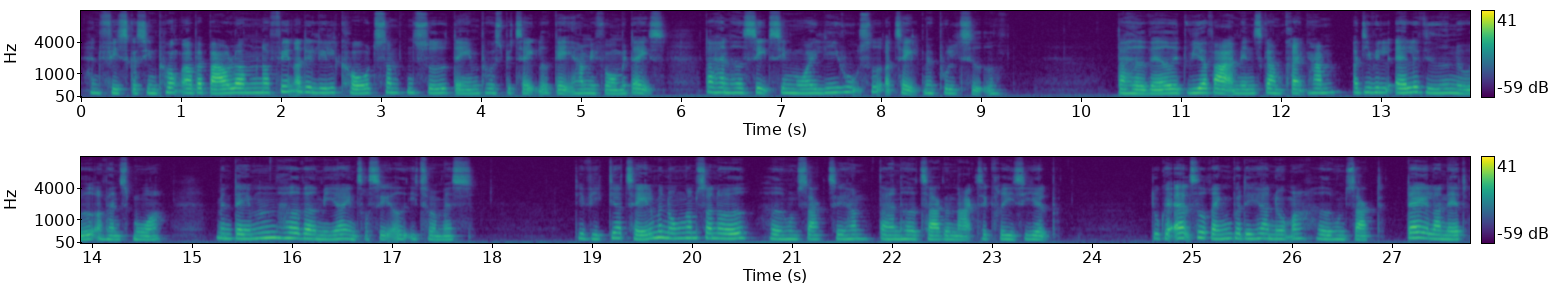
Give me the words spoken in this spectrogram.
Han fisker sin pung op af baglommen og finder det lille kort, som den søde dame på hospitalet gav ham i formiddags, da han havde set sin mor i ligehuset og talt med politiet. Der havde været et virvar af mennesker omkring ham, og de ville alle vide noget om hans mor, men damen havde været mere interesseret i Thomas. Det er vigtigt at tale med nogen om sådan noget, havde hun sagt til ham, da han havde takket nej til krisehjælp. Du kan altid ringe på det her nummer, havde hun sagt, dag eller nat.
